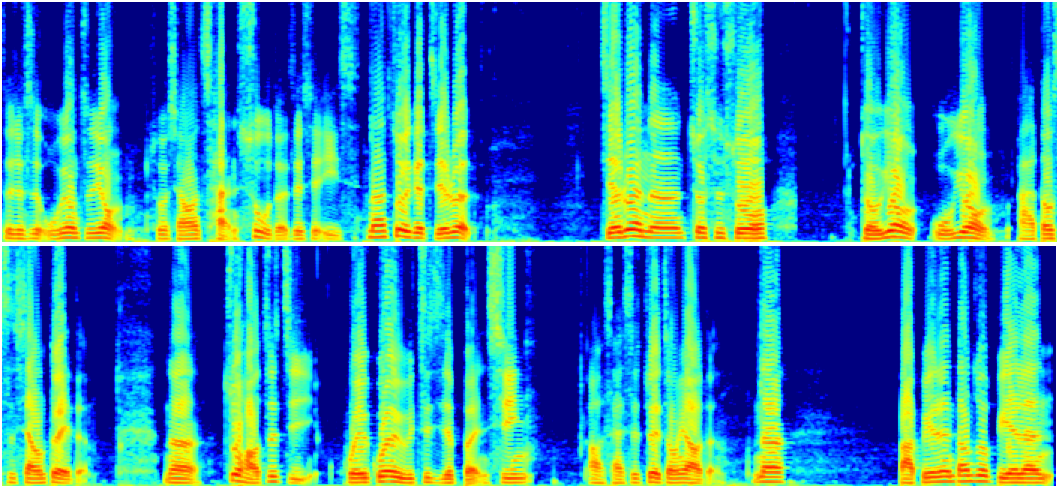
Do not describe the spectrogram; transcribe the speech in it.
这就是无用之用所想要阐述的这些意思。那做一个结论，结论呢就是说。有用无用啊，都是相对的。那做好自己，回归于自己的本心啊，才是最重要的。那把别人当做别人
